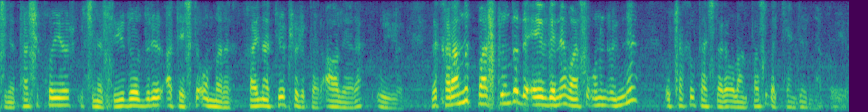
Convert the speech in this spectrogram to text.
içine taşı koyuyor, içine suyu dolduruyor, ateşte onları kaynatıyor, çocuklar ağlayarak uyuyor. Ve karanlık bastığında da evde ne varsa onun önüne o çakıl taşları olan tası da kendi önüne koyuyor.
